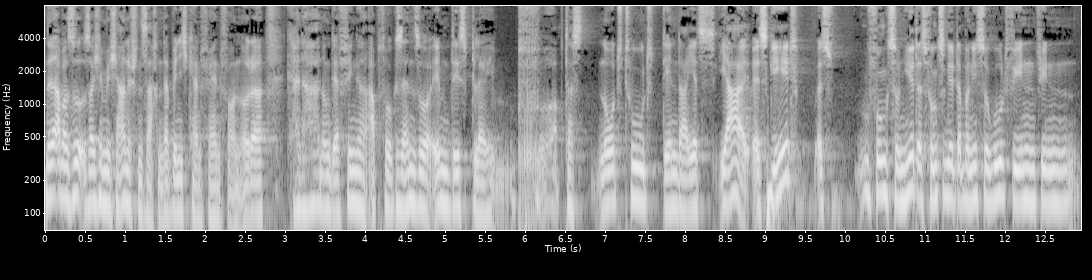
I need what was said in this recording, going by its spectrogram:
Ne, aber so solche mechanischen Sachen, da bin ich kein Fan von. Oder keine Ahnung, der Fingerabdrucksensor im Display, Pff, ob das Not tut, den da jetzt, ja, es geht, es funktioniert, es funktioniert aber nicht so gut wie ein, wie ein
